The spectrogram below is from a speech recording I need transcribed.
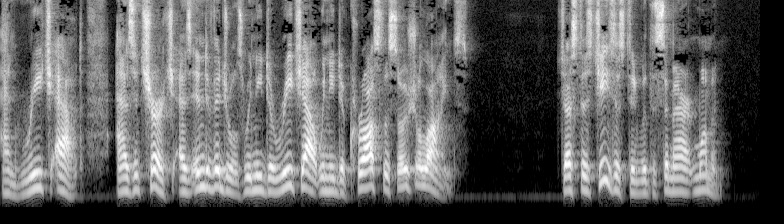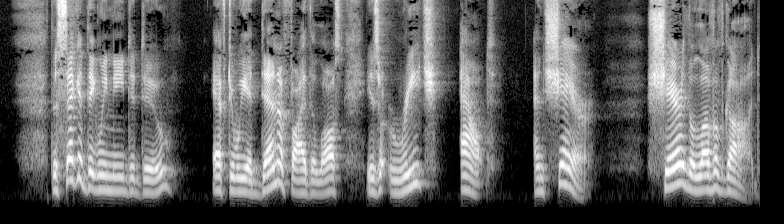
and reach out. As a church, as individuals, we need to reach out. We need to cross the social lines, just as Jesus did with the Samaritan woman. The second thing we need to do after we identify the lost is reach out and share. Share the love of God.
